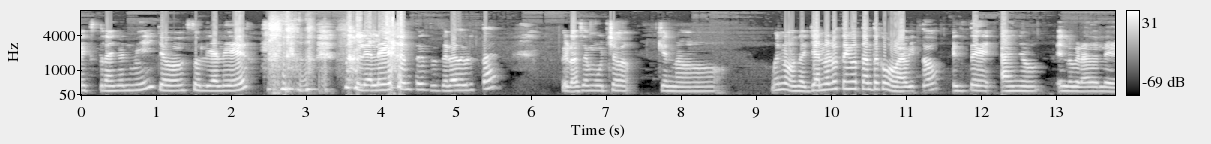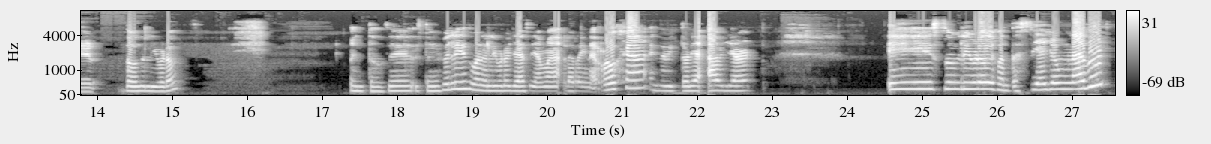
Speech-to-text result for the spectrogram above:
extraño en mí. Yo solía leer, solía leer antes de ser adulta, pero hace mucho que no, bueno, o sea, ya no lo tengo tanto como hábito. Este año he logrado leer dos libros. Entonces, estoy feliz. Bueno, el libro ya se llama La Reina Roja, es de Victoria Aveyard. Es un libro de fantasía young adult.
